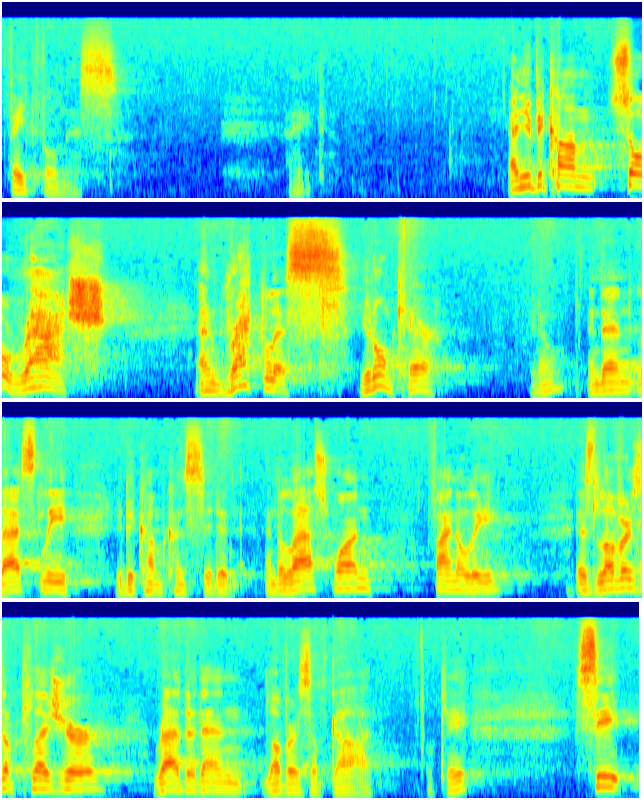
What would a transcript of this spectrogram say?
faithfulness. Right? And you become so rash and reckless, you don't care. You know? And then lastly, you become conceited. And the last one, finally, is lovers of pleasure rather than lovers of God. Okay? See,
